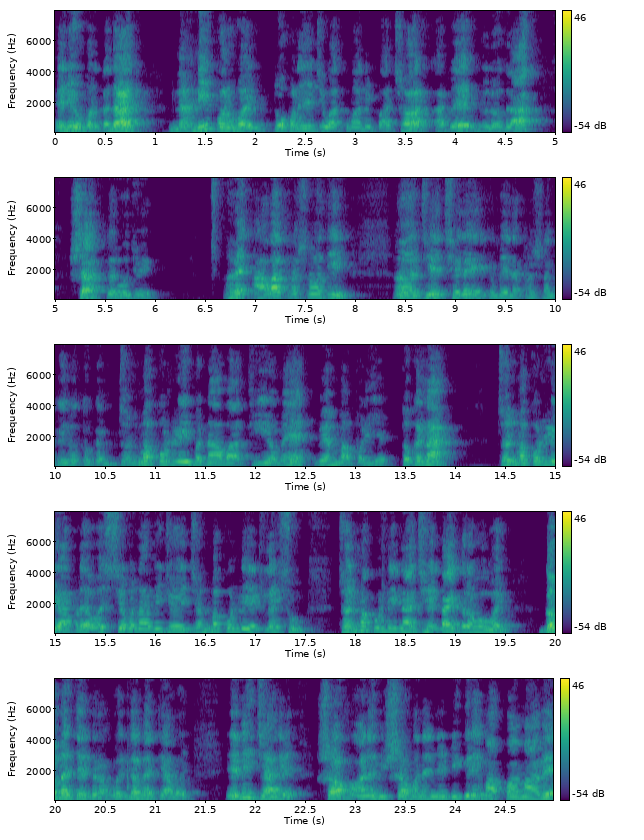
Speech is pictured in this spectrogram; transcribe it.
એની ઉંમર કદાચ નાની પણ હોય, તો પણ એ જીવાત્માની પાછળ આપણે નિરોધરા શાંત કરવો જોઈએ. હવે આવા પ્રશ્નોથી જે છેલ્લે એક બેને પ્રશ્ન કર્યો હતો કે જન્મ કુંડલી બનાવવાથી અમે વેમમાં પડીએ. તો કે ના જન્મ કુંડલી આપણે અવશ્ય બનાવવી જોઈએ. જન્મ કુંડલી એટલે શું? જન્મ કુંડલીના જે કાંઈ ગ્રહો હોય, ગમે તે ગ્રહ હોય, ગમે ત્યાં હોય, એની જ્યારે સમ અને વિષમ અને એની ડિગ્રી માપવામાં આવે,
